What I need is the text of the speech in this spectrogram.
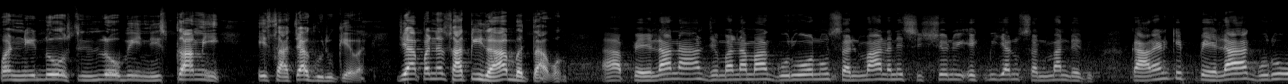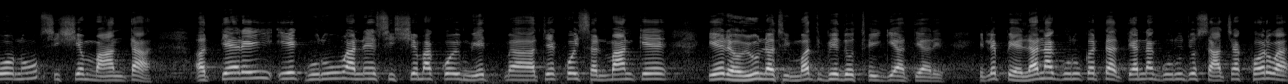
પણ નિર્દોષ, નિર્લોભી, નિષ્કામી એ સાચા ગુરુ કહેવાય. જે આપણને સાચી રાહ બતાવો. આ પહેલાંના જમાનામાં ગુરુઓનું સન્માન અને શિષ્યનું એકબીજાનું સન્માન રહેતું. કારણ કે પહેલાં ગુરુઓનું શિષ્ય માનતા અત્યારે એ ગુરુ અને શિષ્યમાં કોઈ મેદ અત્યારે કોઈ સન્માન કે એ રહ્યું નથી, મતભેદો થઈ ગયા અત્યારે. એટલે પહેલાંના ગુરુ કરતાં અત્યારના ગુરુ જો સાચા ખોરવા,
